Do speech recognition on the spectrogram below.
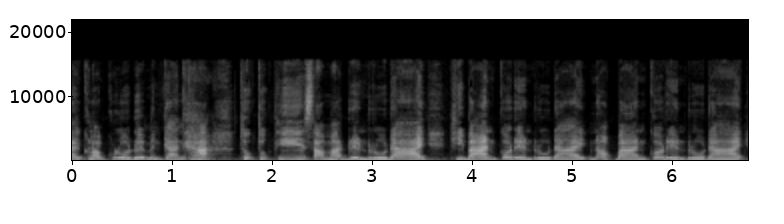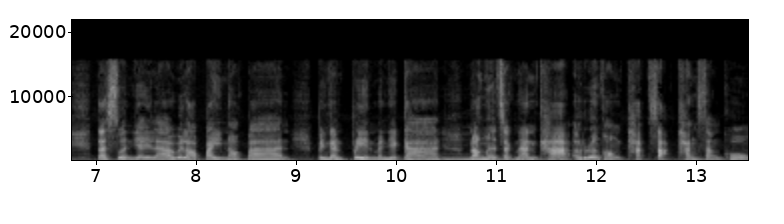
ลาย ๆ ครอบครัวด้วยเหมือนกันค่ะทุกๆที่สามารถเรียนรู้ได้ ที่บ้านก็เรียนรู้ได้ นอกบ้านก็เรียนรู้ได้ แต่ส่วนใหญ่แล้วเวลาไปนอกบ้าน เป็นการเปลี่ยนบรรยากาศ นอกเหนือจากนั้นค่ะ เรื่องของทักษะทางสังคม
